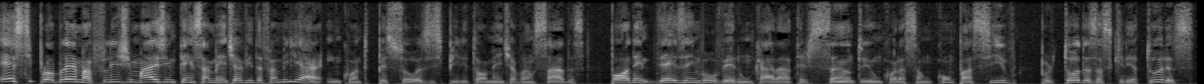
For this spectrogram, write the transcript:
este problema aflige mais intensamente a vida familiar, enquanto pessoas espiritualmente avançadas podem desenvolver um caráter santo e um coração compassivo por todas as criaturas,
